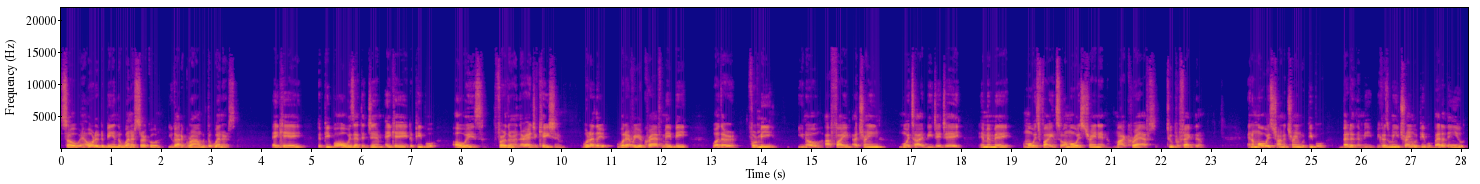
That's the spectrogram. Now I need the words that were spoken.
So, in order to be in the winner circle, you got to grind with the winners, aka the people always at the gym, aka the people always furthering their education. Whatever whatever your craft may be, whether for me, you know, I fight, I train Muay Thai, BJJ, MMA. I'm always fighting, so I'm always training my crafts to perfect them. And I'm always trying to train with people better than me because when you train with people better than you,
